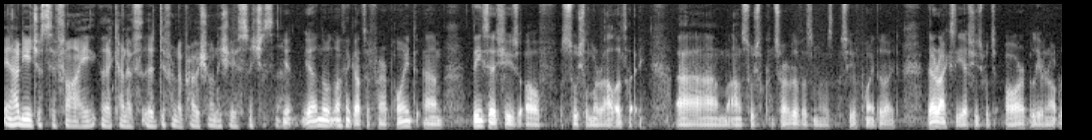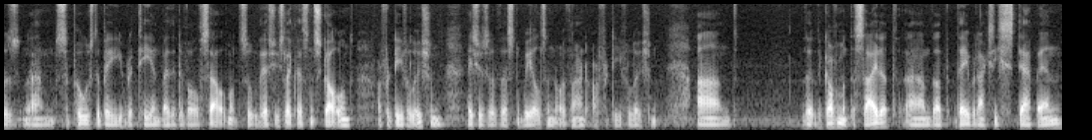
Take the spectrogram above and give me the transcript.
And how do you justify the kind of the different approach on issues such as that? Yeah, yeah no, no I think that's a fair point. Um, these issues of social morality um, and social conservatism, as, as you've pointed out, they're actually issues which are, believe it or not, res, um, supposed to be retained by the devolved settlement. So issues like this in Scotland are for devolution, issues of this in Wales and Northern Ireland are for devolution. And the, the government decided um, that they would actually step in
